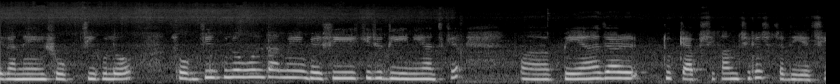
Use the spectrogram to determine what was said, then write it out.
এখানে সবজিগুলো সবজিগুলো বলতে আমি বেশি কিছু দিইনি আজকে। পেঁয়াজ আর একটু ক্যাপসিকাম ছিল সেটা দিয়েছি।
